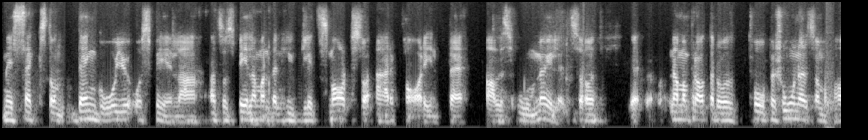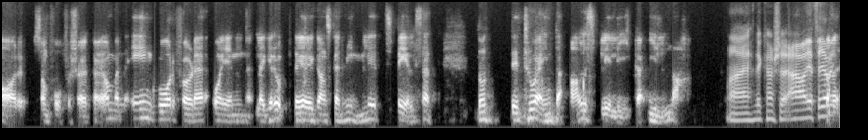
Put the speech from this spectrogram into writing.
med 16, den går ju att spela. Alltså spelar man den hyggligt smart så är par inte alls omöjligt. Så eh, när man pratar då två personer som, har, som får försöka, ja men en går för det och en lägger upp. Det är ett ganska rimligt spelsätt. Då, det tror jag inte alls blir lika illa. Nej, det kanske... Ja, för jag,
